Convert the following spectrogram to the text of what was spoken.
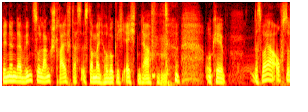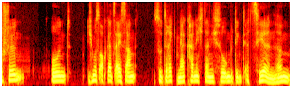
wenn dann der Wind so lang streift, das ist dann manchmal wirklich echt nervend. okay, das war ja auch so schön und ich muss auch ganz ehrlich sagen, so direkt mehr kann ich da nicht so unbedingt erzählen. Ne?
